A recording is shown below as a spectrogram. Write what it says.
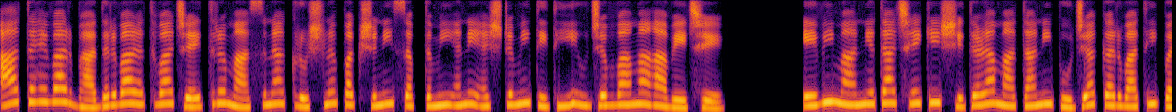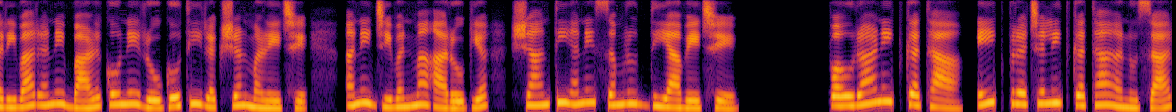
આ તહેવાર ભાદરવા અથવા ચૈત્ર માસના કૃષ્ણ પક્ષની સપ્તમી અને અષ્ટમી તિથિએ ઉજવવામાં આવે છે. એવી માન્યતા છે કે શીતળા માતાની પૂજા કરવાથી પરિવાર અને બાળકોને રોગોથી રક્ષણ મળે છે અને જીવનમાં આરોગ્ય, શાંતિ અને સમૃદ્ધિ આવે છે. પૌરાણિક કથા. એક પ્રચલિત કથા અનુસાર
